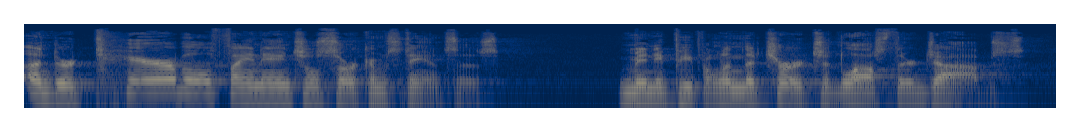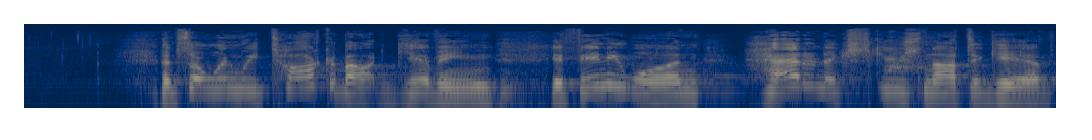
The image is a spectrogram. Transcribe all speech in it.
under terrible financial circumstances. Many people in the church had lost their jobs. And so when we talk about giving, if anyone had an excuse not to give,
